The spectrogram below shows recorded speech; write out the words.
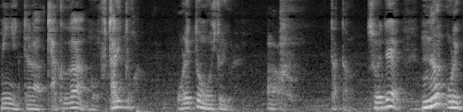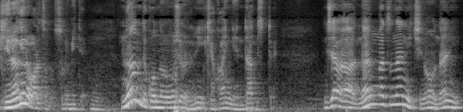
見に行ったら客がもう2人とか俺ともう1人ぐらいだったの。それでな俺ゲラゲラ笑ってたのそれ見て、なんでこんなの面白いのに客入んねえんだっつって。じゃあ何月何日の何,、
